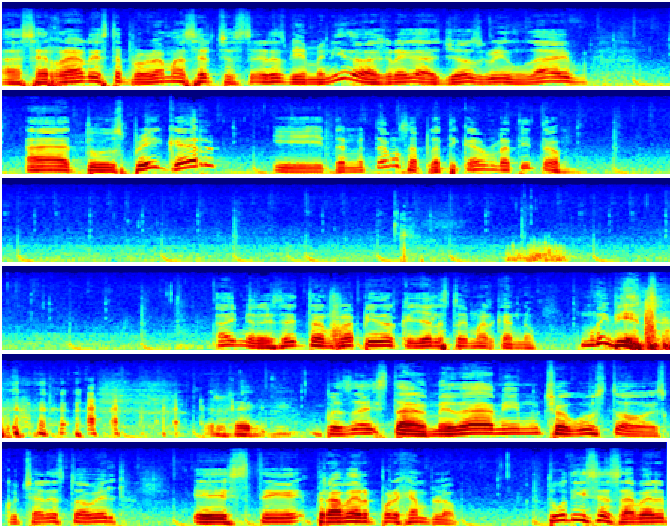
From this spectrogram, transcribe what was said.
a cerrar este programa, Serge, eres bienvenido. Agrega Just Green Live a tu speaker y te metemos a platicar un ratito. Ay, mira, estoy tan rápido que ya lo estoy marcando. Muy bien. Perfecto. Pues ahí está. Me da a mí mucho gusto escuchar esto, Abel. Este, pero a ver, por ejemplo, tú dices, a ver,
